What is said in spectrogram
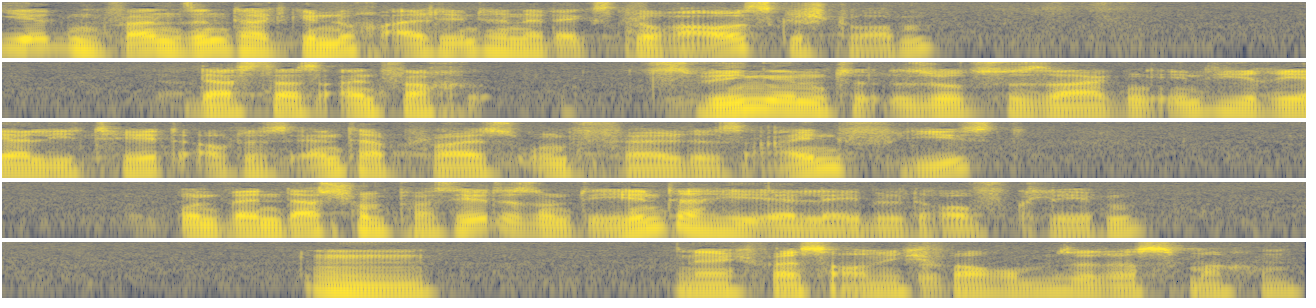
irgendwann sind halt genug alte Internet Explorer ausgestorben, dass das einfach zwingend sozusagen in die Realität auch des Enterprise-Umfeldes einfließt. Und wenn das schon passiert ist und die hinterher ihr Label draufkleben, Mhm. Ja, ich weiß auch nicht, warum sie das machen.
